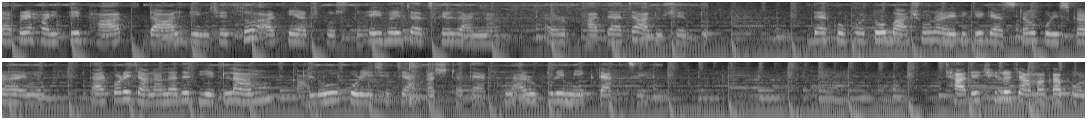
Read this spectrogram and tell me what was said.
তারপরে হাঁড়িতে ভাত, ডাল, ডিম সেদ্ধ আর পেঁয়াজ পোস্ত। এই হয়েছে আজকের রান্না। আর ভাতে আছে আলু সেদ্ধ। দেখো, কত বাসন আর এদিকে গ্যাসটাও পরিষ্কার হয়নি। তারপরে জানালাতে দেখলাম কালো করে এসেছে আকাশটা, দেখো। তার উপরে মেঘ ডাকছে। ছাদে ছিল জামা কাপড়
